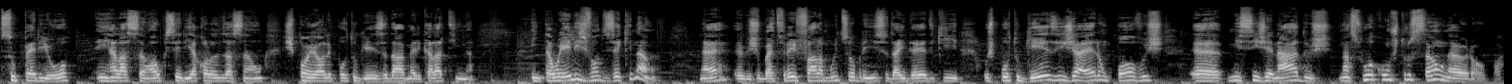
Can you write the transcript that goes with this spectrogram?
superior em relação ao que seria a colonização espanhola e portuguesa da América Latina. Então eles vão dizer que não. Né? Gilberto Freire fala muito sobre isso, da ideia de que os portugueses já eram povos eh, miscigenados na sua construção na Europa,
